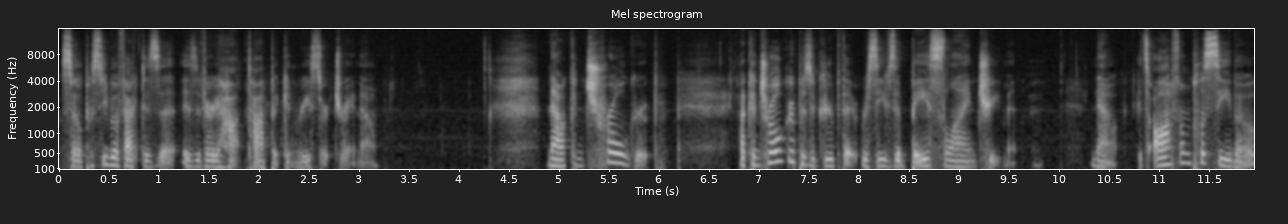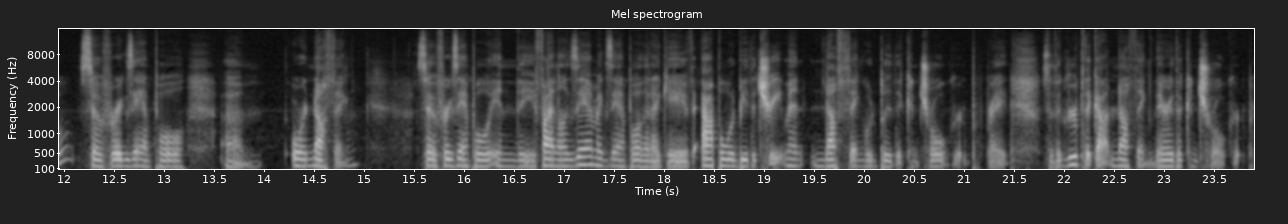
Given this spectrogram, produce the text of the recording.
So placebo effect is a, is a very hot topic in research right now. Now, a control group. A control group is a group that receives a baseline treatment. Now, it's often placebo, so for example, um, or nothing. So for example, in the final exam example that I gave, apple would be the treatment, nothing would be the control group, right? So the group that got nothing, they're the control group.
